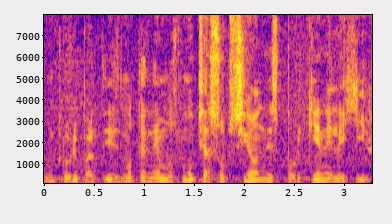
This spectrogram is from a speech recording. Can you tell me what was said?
un pluripartidismo, tenemos muchas opciones por quién elegir.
